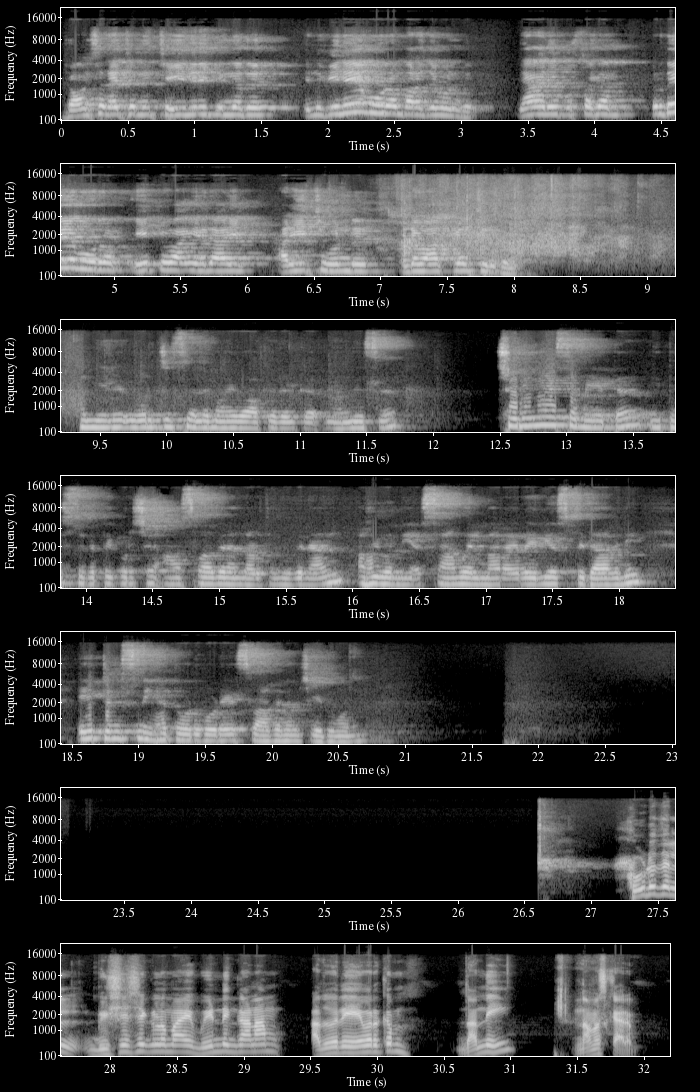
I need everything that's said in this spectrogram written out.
ജോൺസൺ അച്ഛൻ ചെയ്തിരിക്കുന്നത് എന്ന് വിനയപൂർവം പറഞ്ഞുകൊണ്ട് ഞാൻ ഈ പുസ്തകം ഹൃദയപൂർവം ഏറ്റുവാങ്ങിയതായി അറിയിച്ചുകൊണ്ട് എന്റെ വാക്കുകൾ ചുരുക്കുന്നു. അങ്ങയുടെ ഊർജസ്വലമായ വാക്കുകൾക്ക് നന്ദി സർ. ചുരുങ്ങിയ സമയത്ത് ഈ പുസ്തകത്തെക്കുറിച്ച് ആസ്വാദനം നടത്തുന്നതിനായി അഭിവന്യ സാമുവൽ മാർ ഐറേനിയസ് പിതാവിനെ ഏറ്റവും സ്നേഹത്തോടുകൂടെ സ്വാഗതം ചെയ്തുകൊള്ളുന്നു കൂടുതൽ വിശേഷങ്ങളുമായി വീണ്ടും കാണാം. അതുവരെ ഏവർക്കും നന്ദി. നമസ്കാരം.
